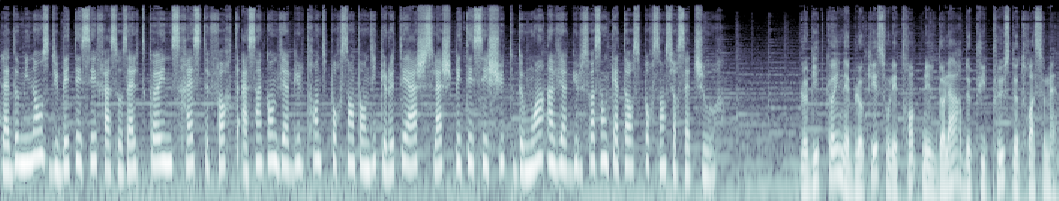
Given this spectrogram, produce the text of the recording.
La dominance du BTC face aux altcoins reste forte à 50,30% tandis que le TH/BTC chute de moins 1,74% sur 7 jours. Le Bitcoin est bloqué sous les 30 000 dollars depuis plus de 3 semaines.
